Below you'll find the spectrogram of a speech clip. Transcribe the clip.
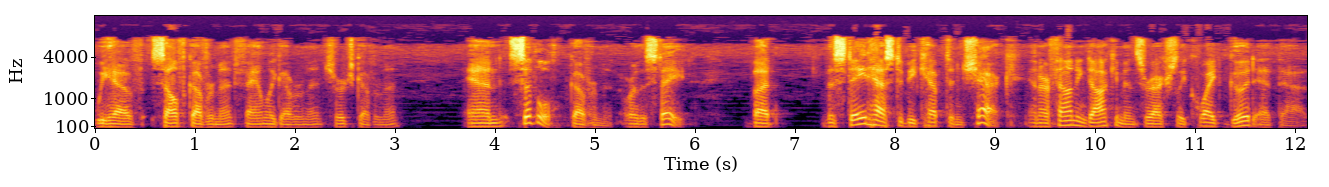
We have self government, family government, church government, and civil government or the state. But the state has to be kept in check, and our founding documents are actually quite good at that.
